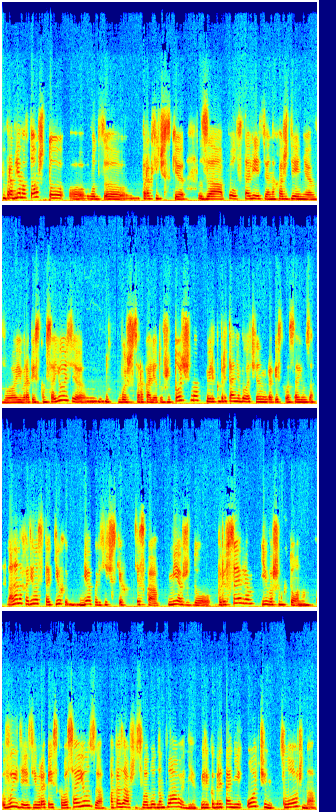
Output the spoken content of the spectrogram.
Проблема в том, что э, вот э, практически за полстолетия нахождения в Европейском Союзе, ну, больше 40 лет уже точно, Великобритания была членом Европейского Союза, она находилась в таких геополитических тисках между Брюсселем и Вашингтоном. Выйдя из Европейского Союза, оказавшись в свободном плавании, Великобритании очень сложно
